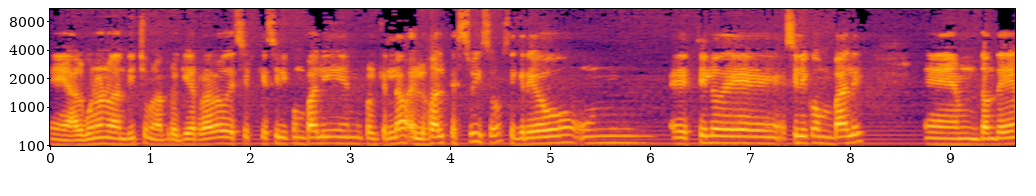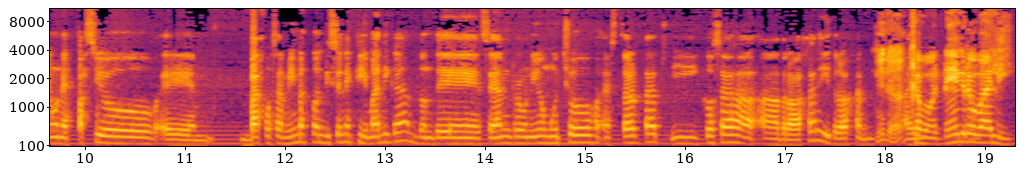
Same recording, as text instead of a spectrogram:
eh, algunos nos han dicho, bueno, pero que es raro decir que Silicon Valley en cualquier lado, en los Alpes suizos se creó un estilo de Silicon Valley eh, donde es un espacio eh, bajo esas mismas condiciones climáticas, donde se han reunido muchos startups y cosas a, a trabajar y trabajan. Mira. ahí. Cabo Negro Valley.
